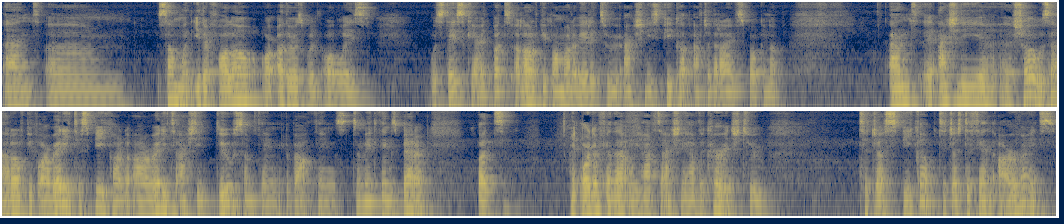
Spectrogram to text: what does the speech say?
And um, some would either follow or others would always would stay scared. But a lot of people are motivated to actually speak up after that I've spoken up. And it actually uh, shows that a lot of people are ready to speak, are, are ready to actually do something about things to make things better. But in order for that, we have to actually have the courage to to just speak up, to just defend our rights.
